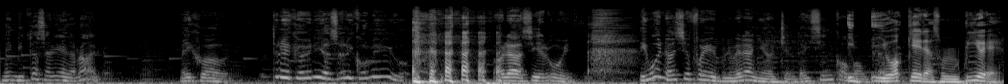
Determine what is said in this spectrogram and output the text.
me invitó a salir en carnaval. Me dijo, tenés que venir a salir conmigo. Hablaba así el Bubi. Y bueno, ese fue mi primer año, 85. ¿Y, con y vos qué eras? ¿Un pibe?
